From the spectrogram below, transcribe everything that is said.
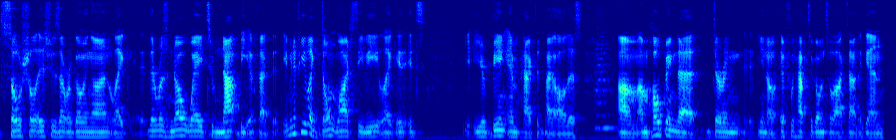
social issues that were going on like there was no way to not be affected even if you like don't watch tv like it, it's you're being impacted by all this um, i'm hoping that during you know if we have to go into lockdown again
